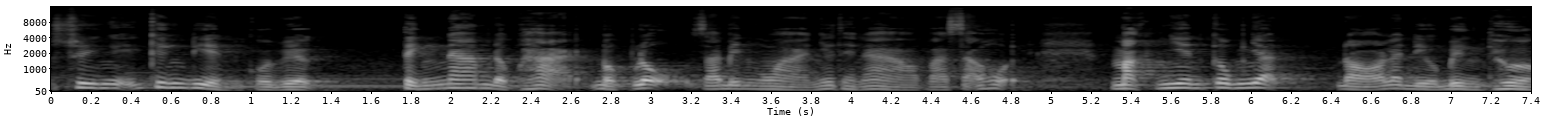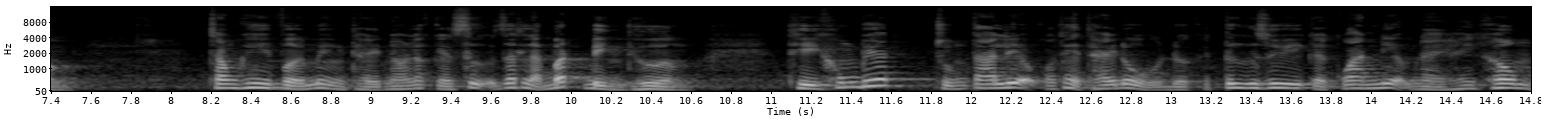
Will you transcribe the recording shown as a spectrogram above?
suy nghĩ kinh điển của việc tính nam độc hại, bộc lộ ra bên ngoài như thế nào và xã hội. Mặc nhiên công nhận đó là điều bình thường. Trong khi với mình thấy nó là cái sự rất là bất bình thường, thì không biết chúng ta liệu có thể thay đổi được cái tư duy, cái quan niệm này hay không.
